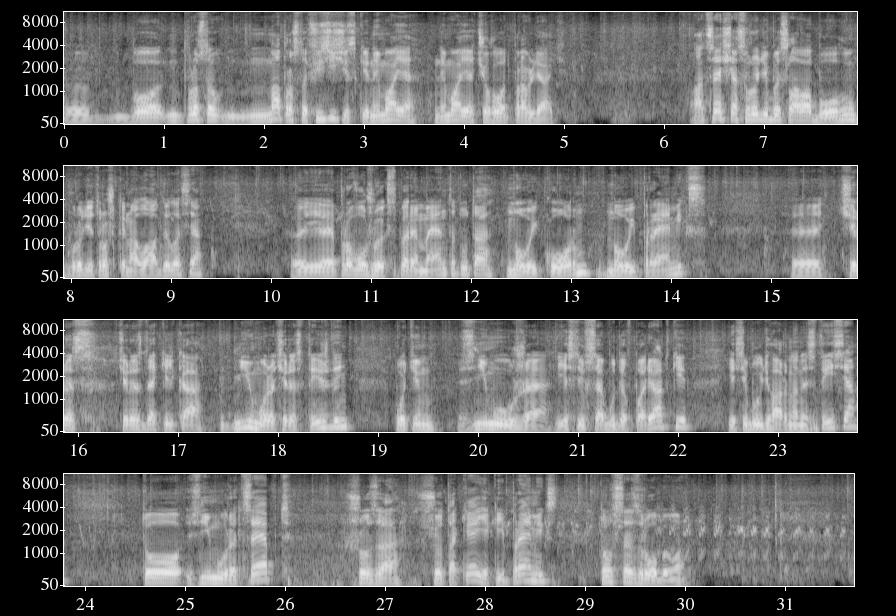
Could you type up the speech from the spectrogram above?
Е, Бо ну, просто напросто фізично немає, немає чого відправляти. А це зараз, вроді би, слава Богу, вроді трошки наладилося. Е, я Проводжу експерименти тут, новий корм, новий премікс. Е, Через, через декілька днів, може через тиждень. Потім зніму вже, якщо все буде в порядку, якщо будуть гарно нестися, то зніму рецепт, що за що таке, який премікс, то все зробимо.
